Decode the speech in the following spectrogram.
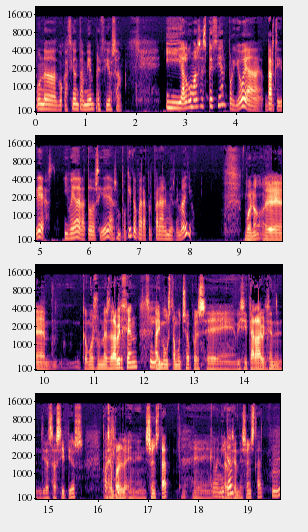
una advocación también preciosa. Y algo más especial, porque yo voy a darte ideas. Y voy a dar a todos ideas un poquito para preparar el mes de mayo. Bueno, eh, como es un mes de la Virgen, Sí. a mí me gusta mucho pues eh, visitar a la Virgen en diversos sitios. Por, Por ejemplo, ejemplo. en, en Schoenstatt, eh, la. Virgen de Schoenstatt. ¿Mm?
